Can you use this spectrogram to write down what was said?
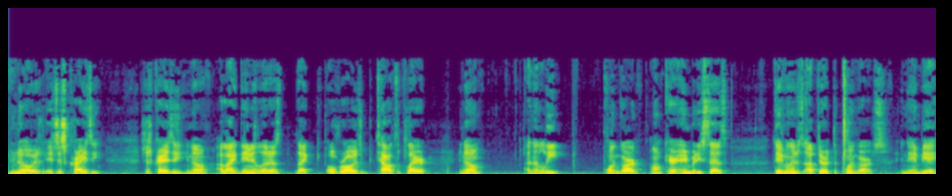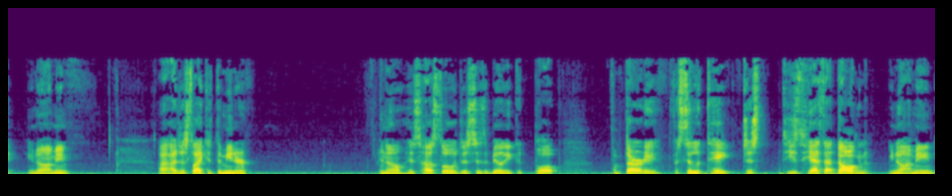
You know, it's, it's just crazy. just crazy, you know. I like Damian Lillard. Like overall, he's a talented player, you know, an elite point guard. I don't care anybody says. Damian Lillard's up there at the point guards in the NBA. You know what I mean? I, I just like his demeanor. You know, his hustle, just his ability to pull up from thirty, facilitate. Just he's he has that dog in him. You know what I mean?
